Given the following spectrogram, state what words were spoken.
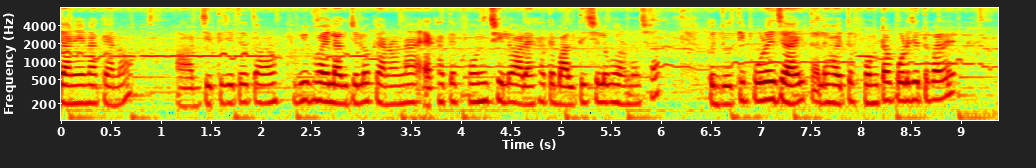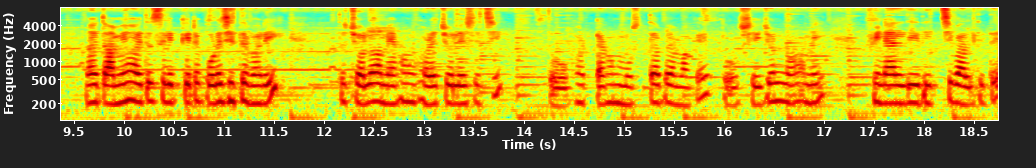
জানি না কেন। আর যেতে যেতে তো আমার খুবই ভয় লাগছিল, কেননা এক হাতে ফোন ছিল আর এক হাতে বালতি ছিল ঘর মোছা তো যদি পড়ে যায়, তাহলে হয়তো ফোনটা পড়ে যেতে পারে। নয়তো আমি হয়তো স্লিপ কেটে পড়ে যেতে পারি। তো চলো, আমি এখন ঘরে চলে এসেছি। তো ঘরটা এখন মুছতে হবে আমাকে। তো সেই জন্য আমি ফিনাইল দিয়ে দিচ্ছি বালতিতে।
